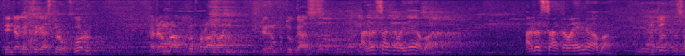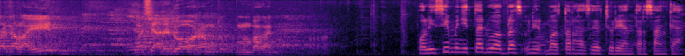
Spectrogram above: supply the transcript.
tindakan tegas terukur karena melakukan perlawanan dengan petugas. Ada sangka lainnya nggak bang? Ada sangka lainnya nggak bang? Untuk tersangka lain masih ada dua orang untuk pengembangan. Polisi menyita 12 unit motor hasil curian tersangka.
